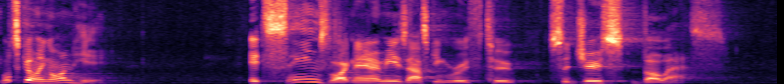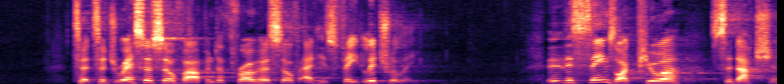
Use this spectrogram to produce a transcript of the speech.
What's going on here? It seems like Naomi is asking Ruth to seduce Boaz, to, to dress herself up and to throw herself at his feet, literally. This seems like pure seduction.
